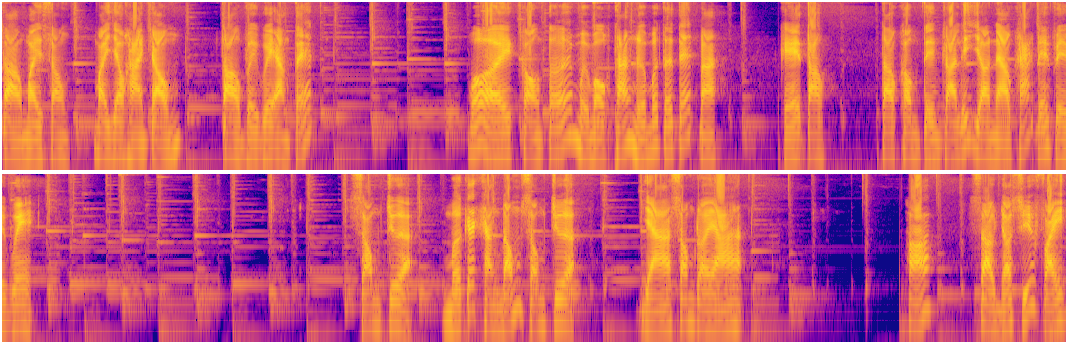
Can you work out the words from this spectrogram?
Tao mày xong, Mày giao hàng cho ổng. Tao về quê ăn Tết. Bố ơi, còn tới 11 tháng nữa mới tới Tết mà. Kệ tao. Tao không tìm ra lý do nào khác để về quê. Xong chưa? mở cái khăn đóng xong chưa? Dạ xong rồi ạ. À. Hả? Sao nhỏ xíu vậy?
